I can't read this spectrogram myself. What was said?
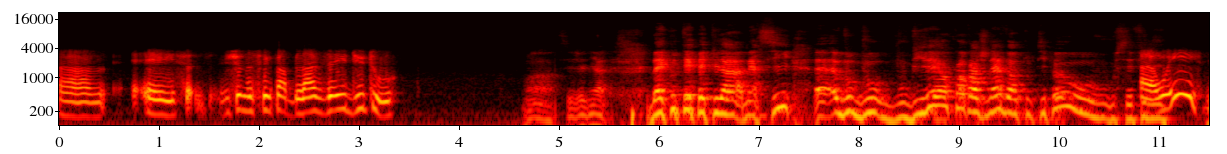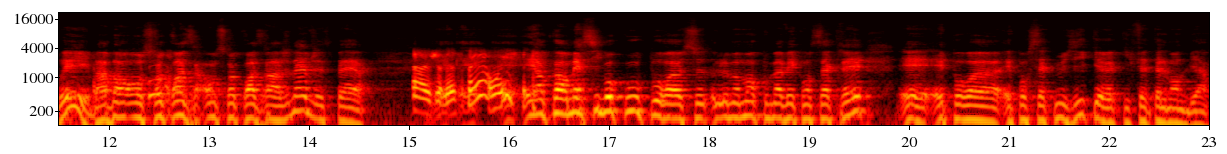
Euh, et je ne suis pas blasée du tout. Ah, c'est génial. Ben écoutez, Pétula, merci. Euh, vous, vous, vous vivez encore à Genève un tout petit peu ou c'est fini? Ah oui, Oui, bah, bon, on, se recroisera, on se recroisera à Genève, j'espère. Ah, je l'espère, oui. Et, et encore, merci beaucoup pour euh, ce- le moment que vous m'avez consacré et, et pour, euh, et pour cette musique euh, qui fait tellement de bien.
